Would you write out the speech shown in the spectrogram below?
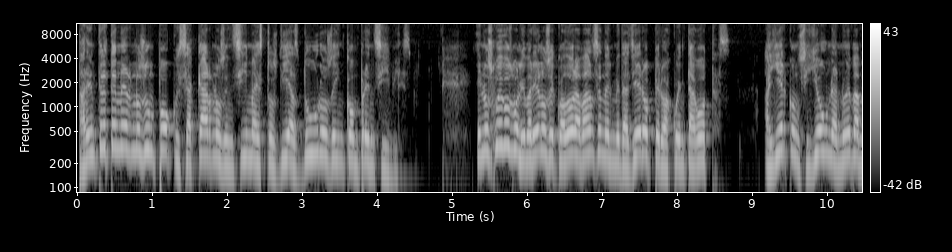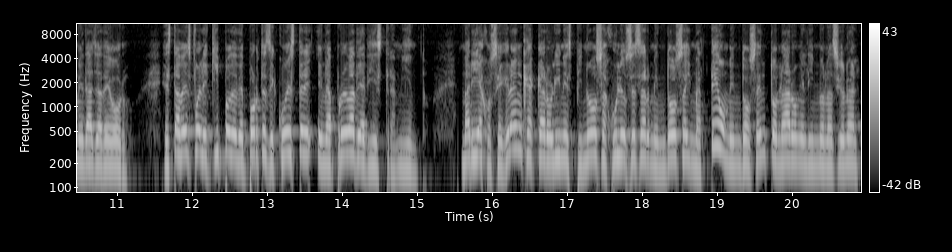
para entretenernos un poco y sacarnos encima estos días duros e incomprensibles. En los Juegos Bolivarianos Ecuador avanza en el medallero pero a cuentagotas. Ayer consiguió una nueva medalla de oro. Esta vez fue el equipo de deportes ecuestre en la prueba de adiestramiento. María José Granja, Carolina Espinosa, Julio César Mendoza y Mateo Mendoza entonaron el himno nacional.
